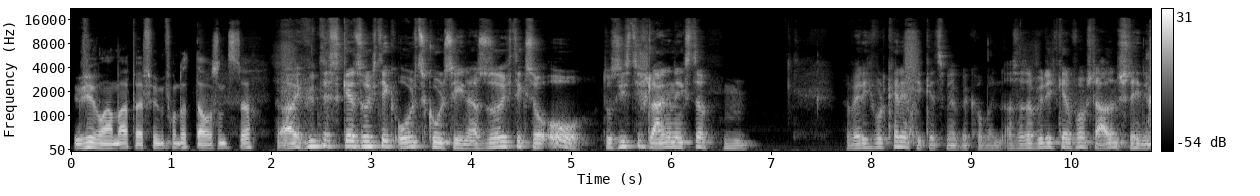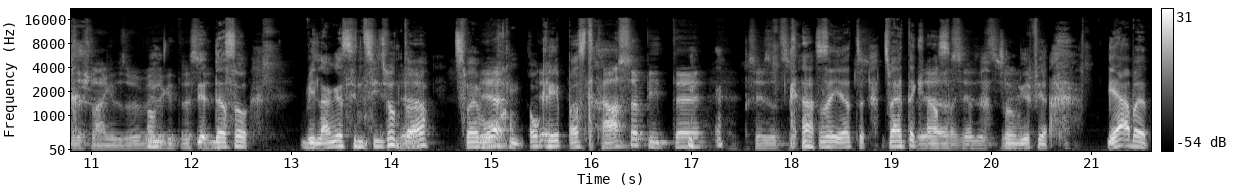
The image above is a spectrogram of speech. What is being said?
wie viel waren wir? Bei 500.000 so? Ja, ich würde das gerne so richtig oldschool sehen. Also so richtig so, oh, du siehst die Schlange denkst du, hm, da werde ich wohl keine Tickets mehr bekommen. Also da würde ich gerne vom Stadion stehen in der Schlange. Das würde mich interessieren. Das so, wie lange sind Sie schon ja. da? Zwei Wochen. Ja. Okay, passt. Kasse bitte. Kasse, ja, zweite Kasse. Ja, so ungefähr. Ja, aber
